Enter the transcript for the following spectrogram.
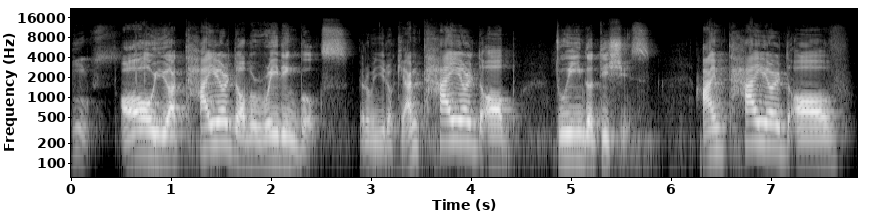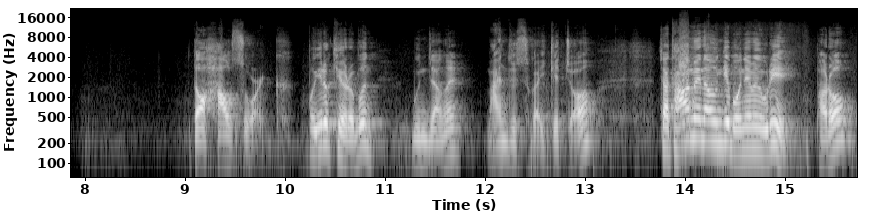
books. Oh, you are tired of reading books. 여러분 이렇게 I'm tired of doing the dishes. I'm tired of the housework. 뭐 이렇게 여러분 문장을 만들 수가 있겠죠. 자, 다음에 나온 게 뭐냐면 우리 바로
